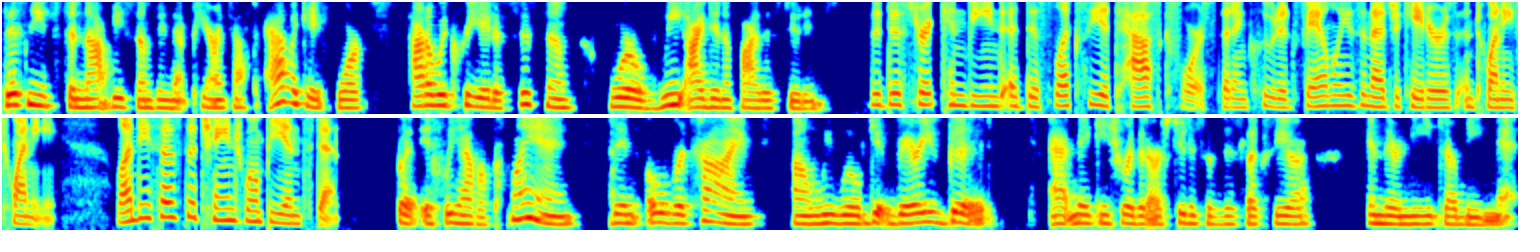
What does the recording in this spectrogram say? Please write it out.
This needs to not be something that parents have to advocate for. How do we create a system where we identify the students? The district convened a dyslexia task force that included families and educators in 2020. Lundy says the change won't be instant. But if we have a plan, then over time, um, we will get very good at making sure that our students with dyslexia and their needs are being met.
